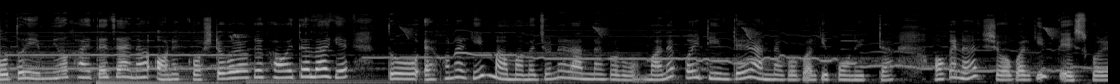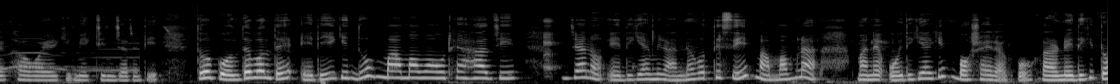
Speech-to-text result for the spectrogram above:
ও তো এমনিও খাইতে চায় না, অনেক কষ্ট করে ওকে খাওয়াইতে লাগে। তো এখন আর কি মাম্মামের জন্য রান্না করব। মানে ওই ডিমটাই রান্না করব আর কি, পনিরটা। ওকে না সব আর কি পেস্ট করে খাওয়াই আর কি মিক্সিং জারে দিয়ে। তো বলতে বলতে এদিকে কিন্তু মা মামা উঠে হাজির। জানো, এদিকে আমি রান্না করতেছি মাম্মাম না মানে ওইদিকে আর কি বসায় রাখব। কারণ এদিকে তো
